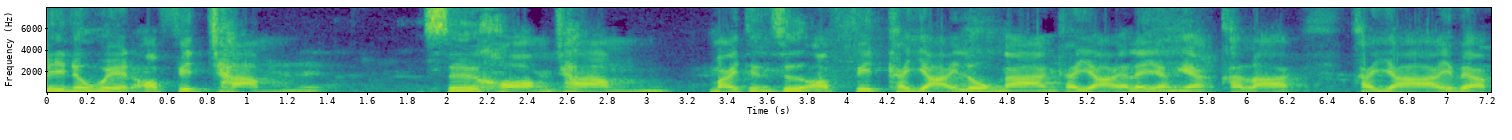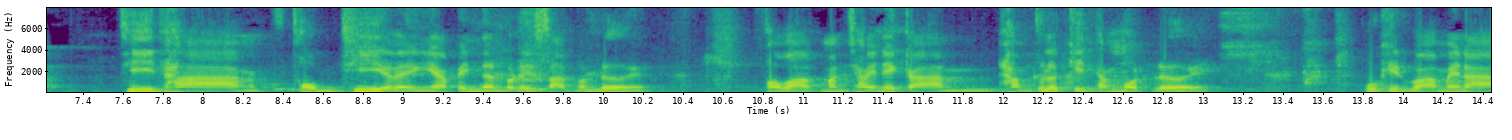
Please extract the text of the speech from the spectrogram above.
รีโนเวทออฟฟิศชำ ซื้อของชำหมายถึงซื้อออฟฟิศขยายโรงงานขยายอะไรอย่างเงี้ยขลายขยายแบบที่ทางถมที่อะไรอย่างเงี้ยเป็นเงินบริษัทหมดเลย เพราะว่ามันใช้ในการทำธุรกิจทั้งหมดเลยกูคิดว่าไม่น่า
